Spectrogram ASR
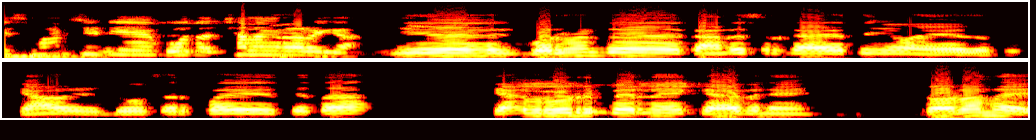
स्मार्ट सिटी है बहुत अच्छा लग रहा रहेगा ये गवर्नमेंट कांग्रेस सरकार आया तो यूं आया था तो क्या दो सौ रुपए देता क्या रोड रिपेयर नहीं क्या भी नहीं प्रॉब्लम है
